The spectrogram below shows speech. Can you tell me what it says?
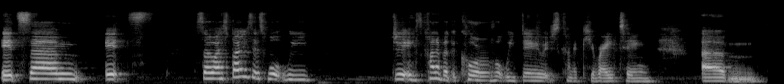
It's um it's so I suppose it's what we do. It's kind of at the core of what we do, which is kind of curating, um,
